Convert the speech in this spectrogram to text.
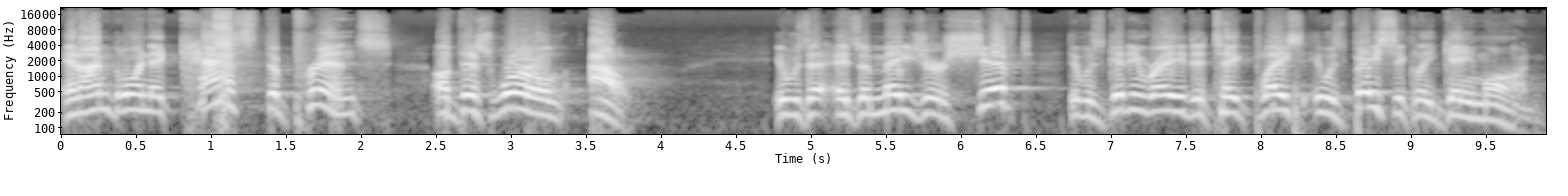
and I'm going to cast the prince of this world out. It was a, it's a major shift that was getting ready to take place. It was basically game on.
